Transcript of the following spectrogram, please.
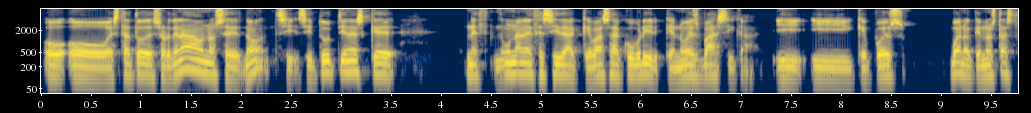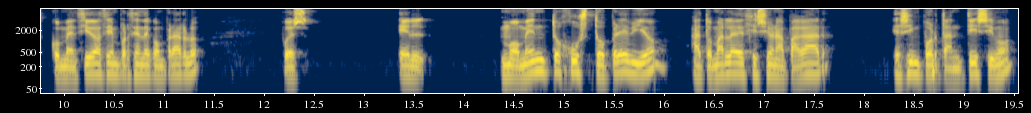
O, está todo desordenado, no sé, ¿no? Si, si, tú tienes que una necesidad que vas a cubrir que no es básica y, y que pues, bueno, que no estás convencido al 100% de comprarlo, pues el momento justo previo a tomar la decisión a pagar es importantísimo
